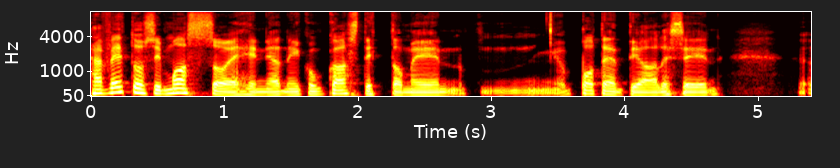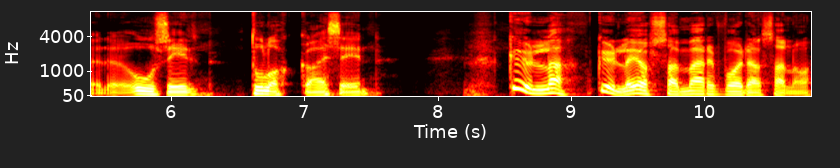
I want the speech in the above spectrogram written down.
Hän vetosi massoihin ja niin kuin kastittomiin mm, potentiaalisiin uusiin tulokkaisiin. Kyllä, kyllä jossain määrin voidaan sanoa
